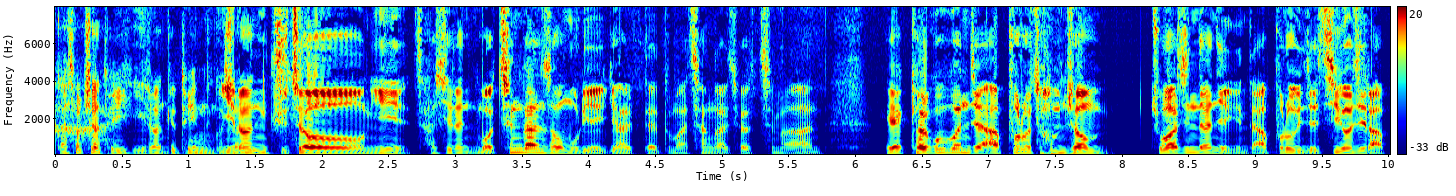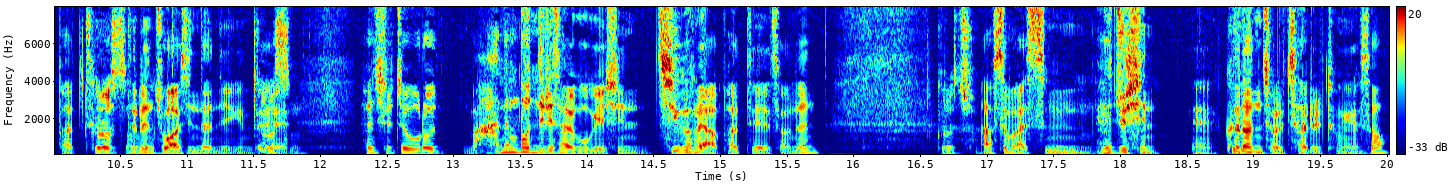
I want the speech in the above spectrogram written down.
가 설치가 돼, 있, 이런 돼 있는 거죠. 이런 규정이 사실은 뭐 층간소음 우리 얘기할 때도 마찬가지였지만 이게 결국은 이제 앞으로 점점 좋아진다는 얘기인데 앞으로 이제 지어질 아파트들은 그렇습니다. 좋아진다는 얘기인데 그렇습니다. 현실적으로 많은 분들이 살고 계신 지금의 아파트에서는 그렇죠. 앞서 말씀해 주신 예, 그런 절차를 통해서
